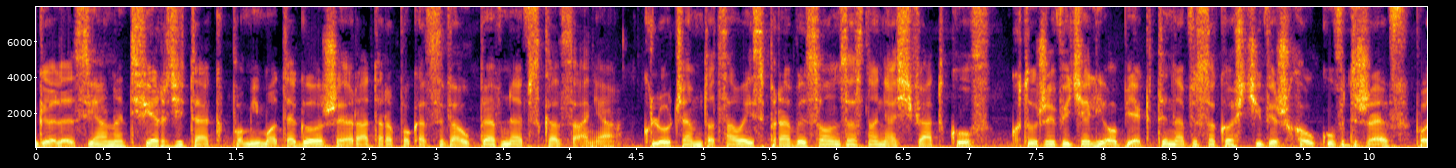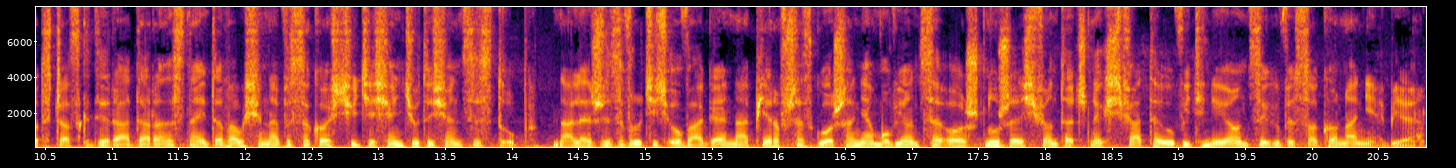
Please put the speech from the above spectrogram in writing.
Gillesian twierdzi tak pomimo tego, że radar pokazywał pewne wskazania. Kluczem do całej sprawy są zeznania świadków, którzy widzieli obiekty na wysokości wierzchołków drzew, podczas gdy radar znajdował się na wysokości 10 tysięcy stóp. Należy zwrócić uwagę na pierwsze zgłoszenia mówiące o sznurze świątecznych świateł widniejących wysoko na niebie.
